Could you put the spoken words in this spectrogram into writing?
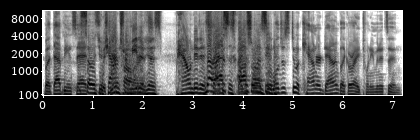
but that being said so it's your challenge for me to just pound it as no, I fast just, as I just possible. want to see. We'll just do a counter down and be like, all right, 20 minutes in.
